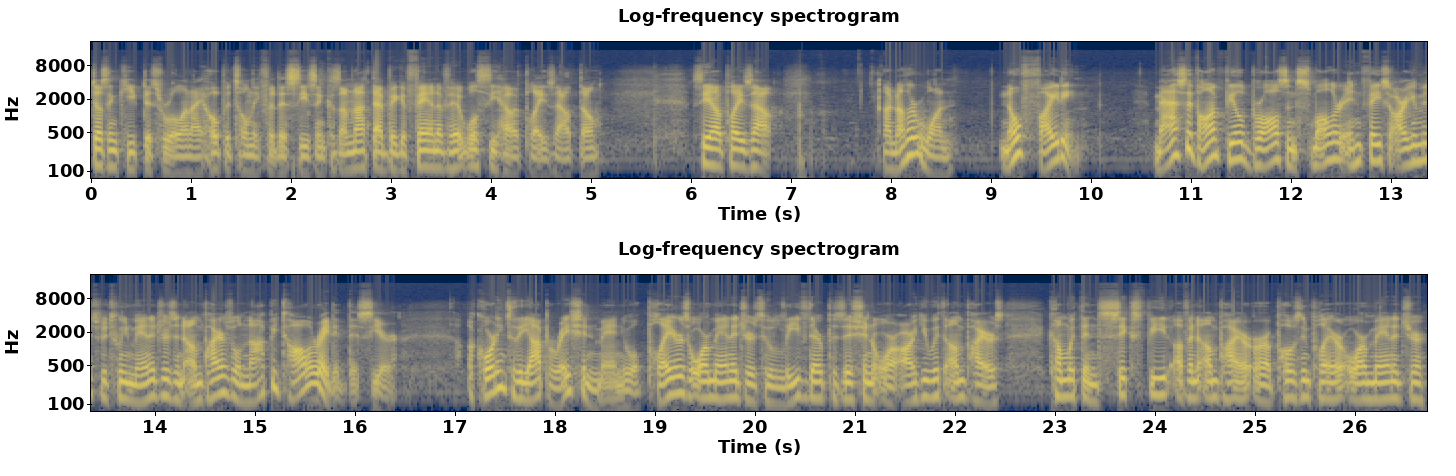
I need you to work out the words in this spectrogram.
doesn't keep this rule, and I hope it's only for this season because I'm not that big a fan of it. We'll see how it plays out, though. See how it plays out. Another one no fighting. Massive on field brawls and smaller in face arguments between managers and umpires will not be tolerated this year. According to the operation manual, players or managers who leave their position or argue with umpires come within six feet of an umpire or opposing player or manager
